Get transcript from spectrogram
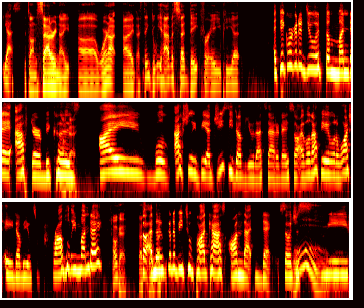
yes. It's on a Saturday night. Uh, we're not. I, I think. Do we have a set date for AEP yet? I think we're gonna do it the Monday after because I will actually be at GCW that Saturday, so I will not be able to watch AEW to probably Monday. Okay. That's so cool. and there's gonna be two podcasts on that day. So it's just Ooh. me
